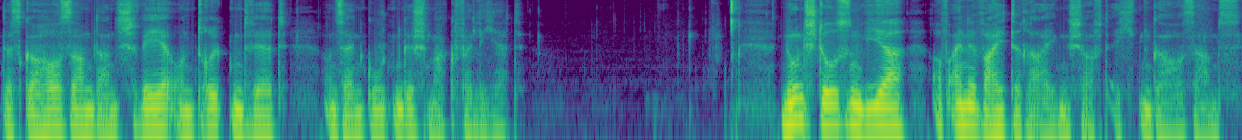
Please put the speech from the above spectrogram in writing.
dass Gehorsam dann schwer und drückend wird und seinen guten Geschmack verliert. Nun stoßen wir auf eine weitere Eigenschaft echten Gehorsams.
